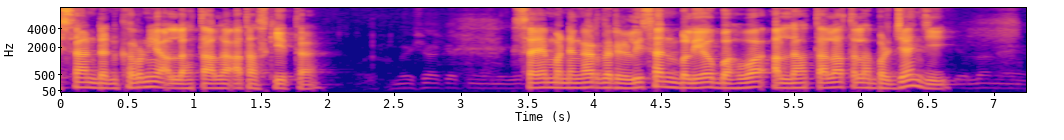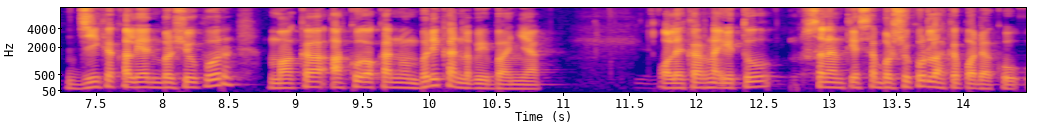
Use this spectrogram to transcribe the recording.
ihsan dan karunia Allah Ta'ala atas kita. Saya mendengar dari lisan beliau bahwa Allah Ta'ala telah berjanji jika kalian bersyukur, maka aku akan memberikan lebih banyak. Oleh karena itu, senantiasa bersyukurlah kepadaku.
